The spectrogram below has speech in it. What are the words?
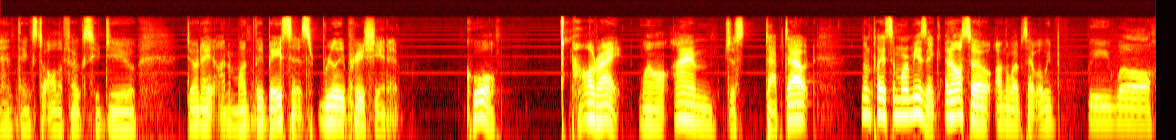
And thanks to all the folks who do donate on a monthly basis. Really appreciate it. Cool. All right. Well, I'm just tapped out. I'm gonna play some more music, and also on the website, well, we we will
